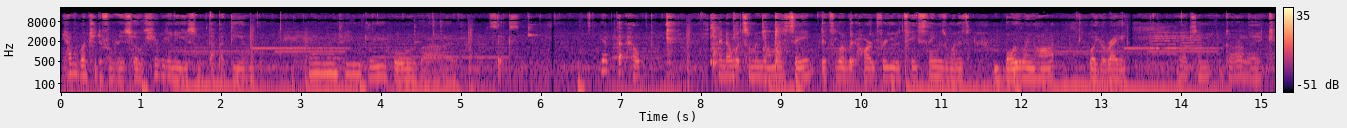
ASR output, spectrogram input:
We have a bunch of different, so here we're gonna use some tapatio. One, two, three, four, five, six. Yep, that helped. I know what some of y'all might say. It's a little bit hard for you to taste things when it's boiling hot. Well, you're right. Got some garlic.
